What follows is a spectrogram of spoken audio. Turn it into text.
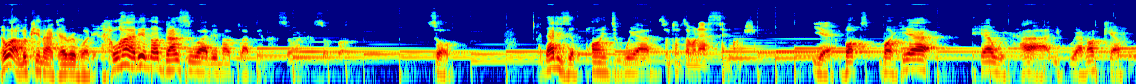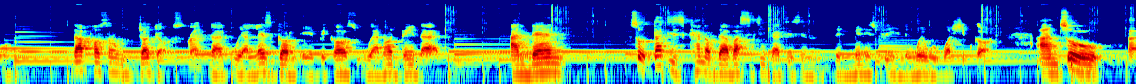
they were looking at everybody. Why are they not dancing? Why are they not clapping? And so on and so forth. So that is a point where sometimes I want to ask the same question. Yeah, but but here here we are. If we are not careful, that person will judge us right. that we are less godly because we are not doing that. And then, so that is kind of diversity that is in the ministry, in the way we worship God. And so, uh,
